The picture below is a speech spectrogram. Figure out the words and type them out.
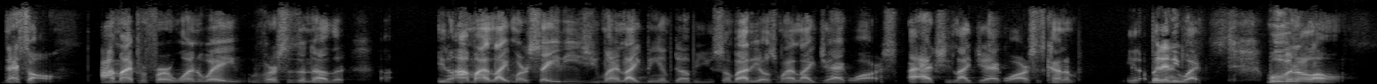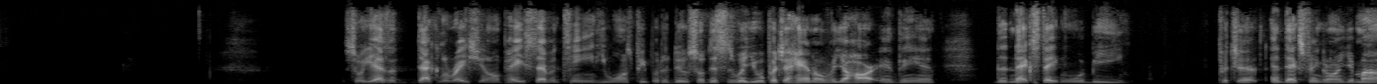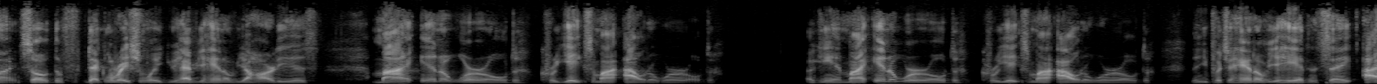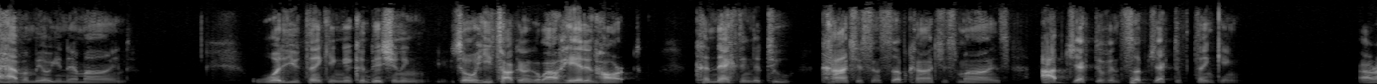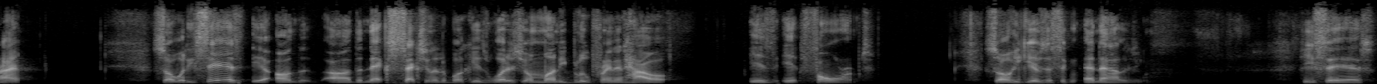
That's all. I might prefer one way versus another. You know, I might like Mercedes, you might like BMW. Somebody else might like Jaguars. I actually like Jaguars. It's kind of, you know, but anyway, moving along. So he has a declaration on page 17 he wants people to do. So this is where you will put your hand over your heart, and then the next statement would be put your index finger on your mind. So the declaration where you have your hand over your heart is my inner world creates my outer world. Again, my inner world creates my outer world. Then you put your hand over your head and say, I have a millionaire mind. What are you thinking and conditioning? So he's talking about head and heart, connecting the two conscious and subconscious minds, objective and subjective thinking. All right? So what he says on the uh, the next section of the book is what is your money blueprint and how is it formed? So he gives us an analogy. He says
